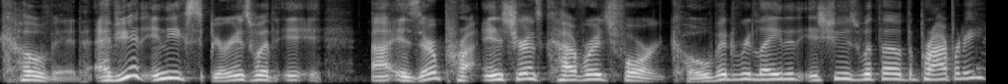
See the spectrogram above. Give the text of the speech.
COVID? Have you had any experience with? it? Uh, is there pro- insurance coverage for COVID related issues with the, the property?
